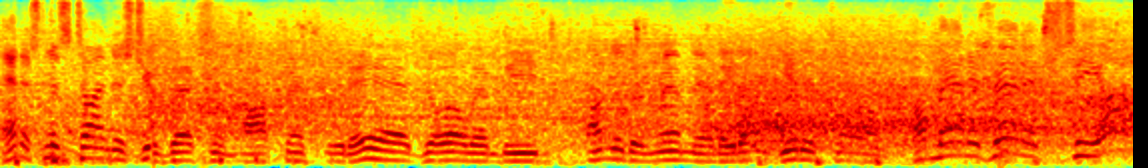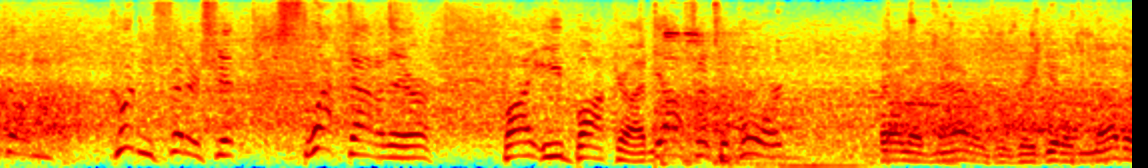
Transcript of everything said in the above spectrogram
Ennis mistimed his possession offensively. They had Joel Embiid under the rim there. They don't get it to him. A man advantage. Siakam couldn't finish it. Slapped out of there by Ibaka. The offensive board. All that matters is they get another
